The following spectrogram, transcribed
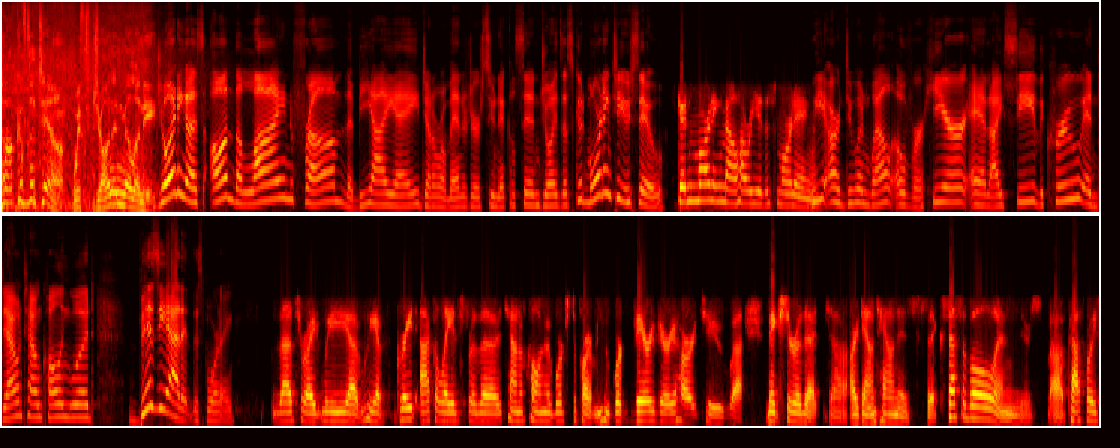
Talk of the Town with John and Melanie. Joining us on the line from the BIA, General Manager Sue Nicholson joins us. Good morning to you, Sue. Good morning, Mel. How are you this morning? We are doing well over here, and I see the crew in downtown Collingwood busy at it this morning. That's right. We uh, we have great accolades for the Town of Collingwood Works Department, who work very very hard to uh, make sure that uh, our downtown is accessible and there's uh, pathways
